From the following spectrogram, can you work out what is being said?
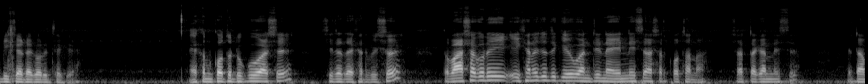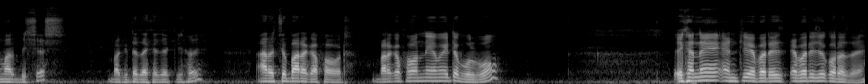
বি ক্যাটাগরি থেকে। এখন কতটুকু আসে, সেটা দেখার বিষয়। তবে আশা করি এখানে যদি কেউ অ্যান্টি নাইন নিচে আসার কথা না, ষাট টাকার নিচে। এটা আমার বিশ্বাস, বাকিটা দেখা যাক কী হয়। আর হচ্ছে বারাকা পাওয়ার বারাকা পাওয়ার নিয়ে আমি এটা বলব, এখানে এন্ট্রি অ্যাভারেজ অ্যাভারেজও করা যায়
